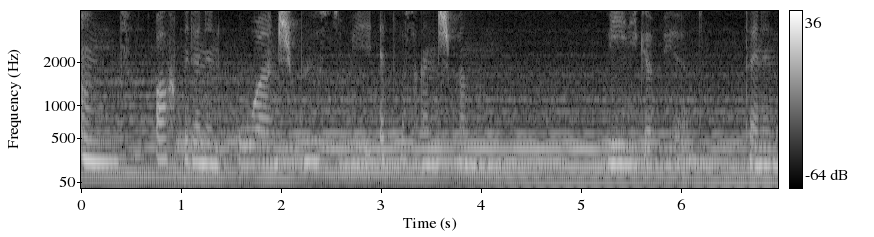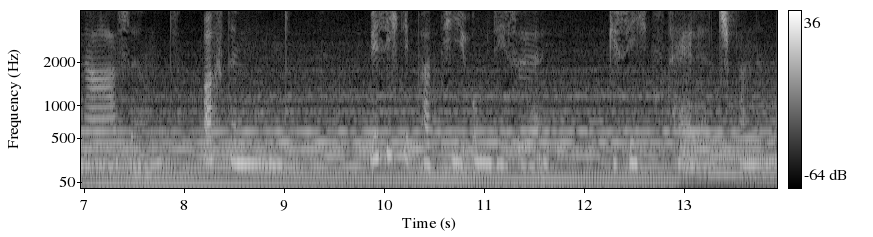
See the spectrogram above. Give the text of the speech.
Und auch bei deinen Ohren spürst du, wie etwas Anspannung weniger wird. Deine Nase und auch dein Mund, wie sich die Partie um diese Gesichtsteile entspannen.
